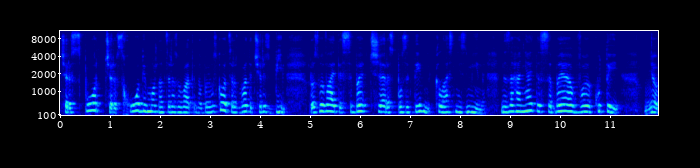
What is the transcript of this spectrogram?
через спорт, через хобі можна це розвивати, не обов'язково це розвивати через біль. Розвивайте себе через позитивні, класні зміни. Не заганяйте себе в кути. Е,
